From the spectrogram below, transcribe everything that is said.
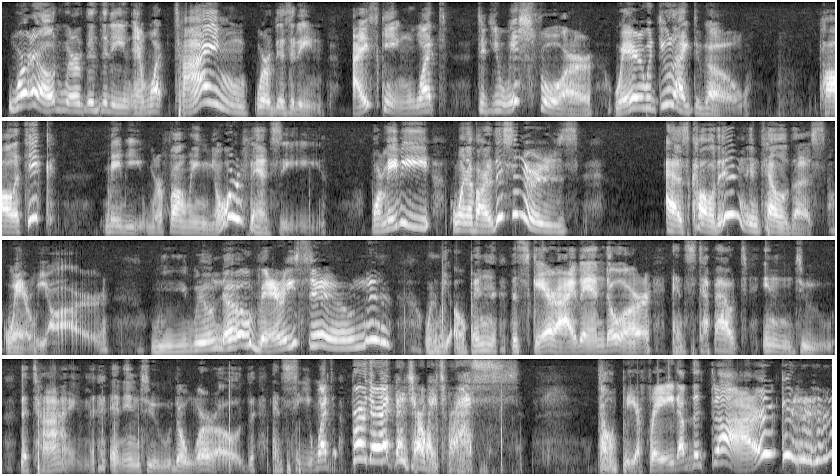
world we're visiting and what time we're visiting. Ice King, what did you wish for? Where would you like to go? Politic? Maybe we're following your fancy. Or maybe one of our listeners has called in and told us where we are. We will know very soon when we open the Scare Eye Van door and step out into the time and into the world and see what further adventure waits for us. Don't be afraid of the dark.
